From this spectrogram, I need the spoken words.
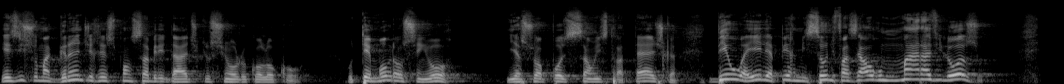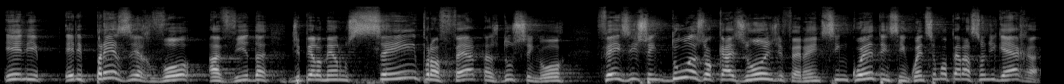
existe uma grande responsabilidade que o Senhor o colocou. O temor ao Senhor e a sua posição estratégica deu a ele a permissão de fazer algo maravilhoso. Ele, ele preservou a vida de pelo menos 100 profetas do Senhor fez isso em duas ocasiões diferentes, 50 em 50, isso é uma operação de guerra.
